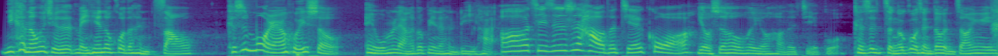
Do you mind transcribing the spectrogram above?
你可能会觉得每天都过得很糟。可是蓦然回首。哎、欸，我们两个都变得很厉害哦，其实是好的结果。有时候会有好的结果，可是整个过程都很糟，因为一直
